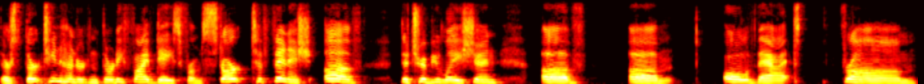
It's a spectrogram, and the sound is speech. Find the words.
There's 1,335 days from start to finish of the tribulation, of um, all of that from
